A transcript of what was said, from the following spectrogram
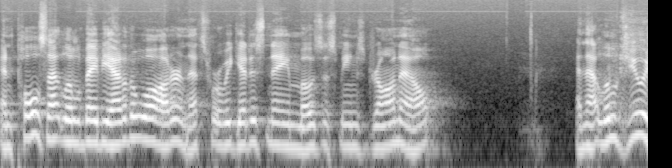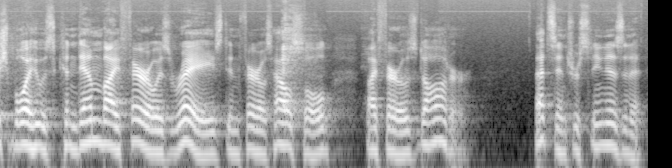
and pulls that little baby out of the water, and that's where we get his name. Moses means drawn out. And that little Jewish boy who was condemned by Pharaoh is raised in Pharaoh's household by Pharaoh's daughter. That's interesting, isn't it?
